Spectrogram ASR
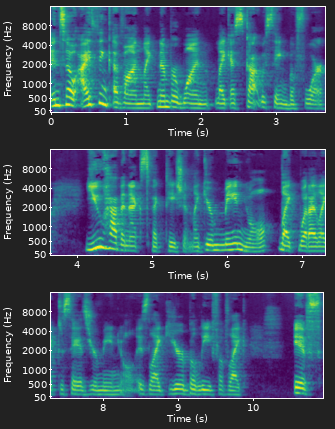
And so I think, Yvonne, like, number one, like as Scott was saying before, you have an expectation. Like, your manual, like what I like to say is your manual, is like your belief of like, if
